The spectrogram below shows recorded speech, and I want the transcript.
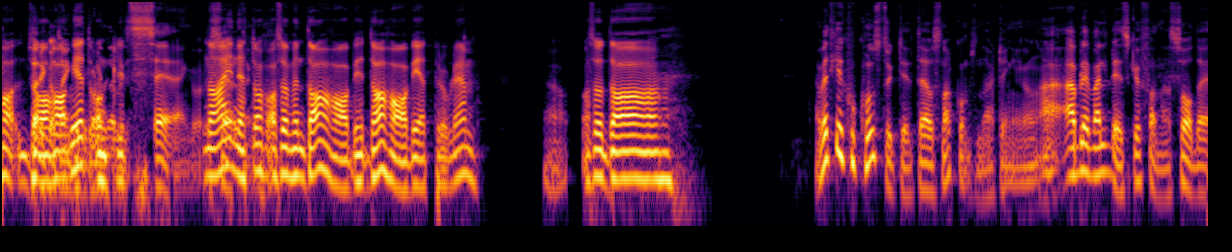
ha, da har vi et ordentlig Nei, nettopp. Altså, men da har, vi, da har vi et problem. Ja. Altså, da Jeg vet ikke hvor konstruktivt det er å snakke om sånne ting engang. Jeg, jeg ble veldig skuffa når jeg så det,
